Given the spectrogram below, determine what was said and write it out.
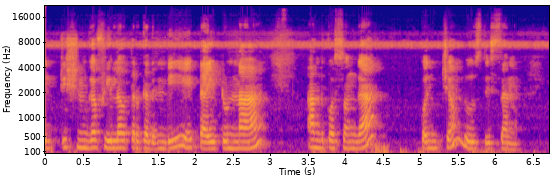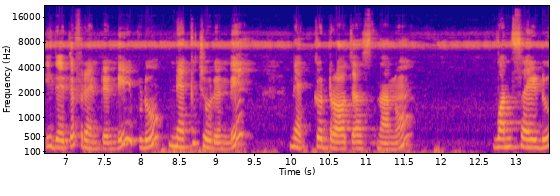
ఇరిటేషన్గా ఫీల్ అవుతారు కదండి టైట్ ఉన్నా. అందుకోసంగా కొంచెం లూజ్ తీస్తాను. ఇదైతే ఫ్రంట్ అండి. ఇప్పుడు నెక్ చూడండి. నెక్ డ్రా చేస్తున్నాను. వన్ సైడు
